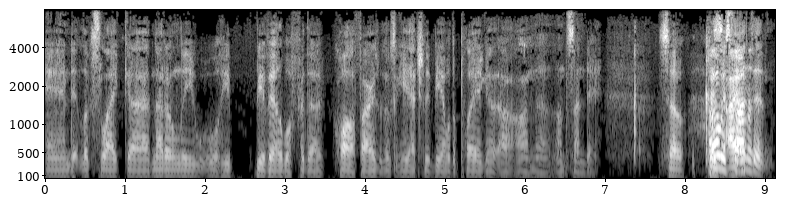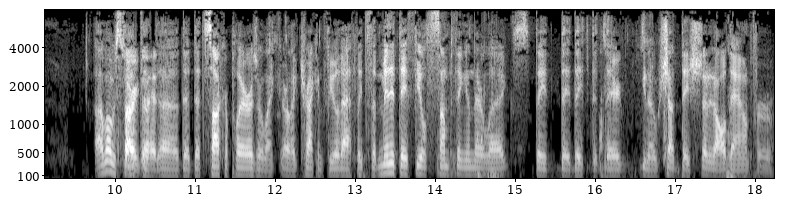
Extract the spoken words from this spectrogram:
and it looks like uh, not only will he be available for the qualifiers, but it looks like he'll actually be able to play again uh, on uh, on Sunday. So I always I thought that. I've always Sorry, thought that, uh, that that soccer players are like are like track and field athletes. The minute they feel something in their legs, they they they they're you know shut they shut it all down for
